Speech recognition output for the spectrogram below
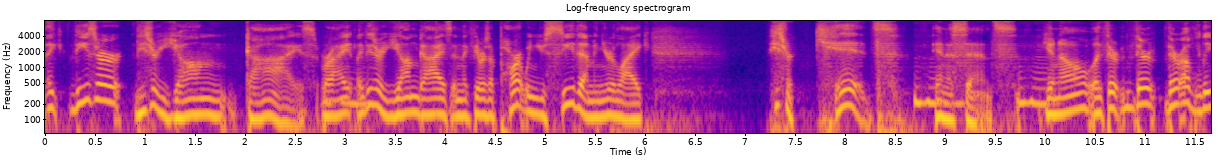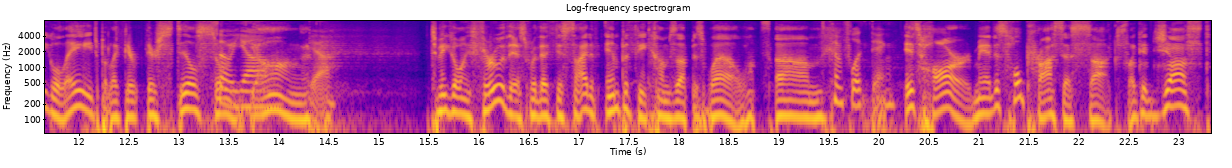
like these are these are young guys, right? Mhm. Like these are young guys, and like there was a part when you see them and you're like, these are kids Mm-hmm. in a sense, Mhm. you know? Like they're they're they're of legal age, but like they're they're still so, So young. young. Yeah. To be going through this, where the, the side of empathy comes up as well. Um, Conflicting. it's hard, man. This whole process sucks. Like it just,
